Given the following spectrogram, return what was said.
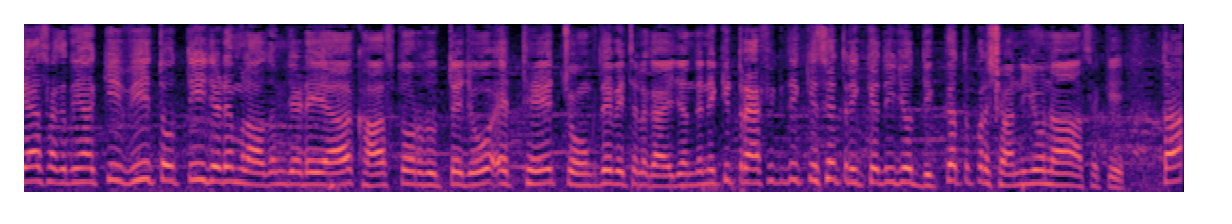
ਕਹਿ ਸਕਦੇ ਆ ਕਿ 20 ਤੋਂ 30 ਜਿਹੜੇ ਮੁਲਾਜ਼ਮ ਜਿਹੜੇ ਆ, ਖਾਸ ਤੌਰ ਦੇ ਉੱਤੇ ਜੋ ਇੱਥੇ ਚੌਂਕ ਦੇ ਵਿੱਚ ਲਗਾਏ ਜਾਂਦੇ ਨੇ ਕਿ ਟ੍ਰੈਫਿਕ ਦੀ ਕਿਸੇ ਤਰੀਕੇ ਦੀ ਜੋ ਦਿੱਕਤ, ਪਰੇਸ਼ਾਨੀ ਉਹ ਨਾ ਆ ਸਕੇ। ਤਾਂ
